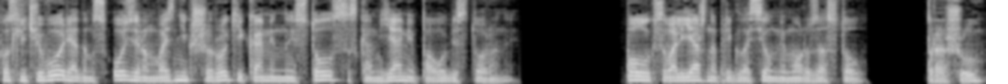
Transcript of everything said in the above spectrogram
после чего рядом с озером возник широкий каменный стол со скамьями по обе стороны. Полукс вальяжно пригласил Мемору за стол. «Прошу».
